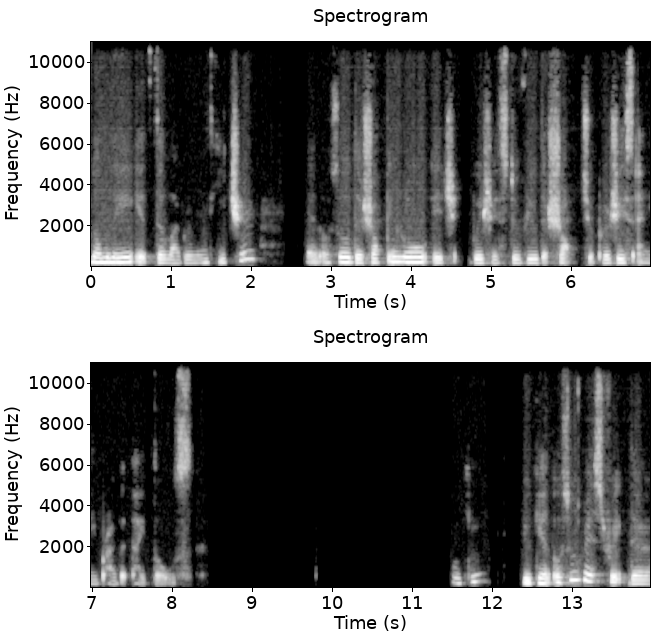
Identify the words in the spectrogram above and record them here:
Normally it's the librarian teacher and also the shopping role which, which is to view the shop to purchase any private titles. Okay. You can also restrict the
